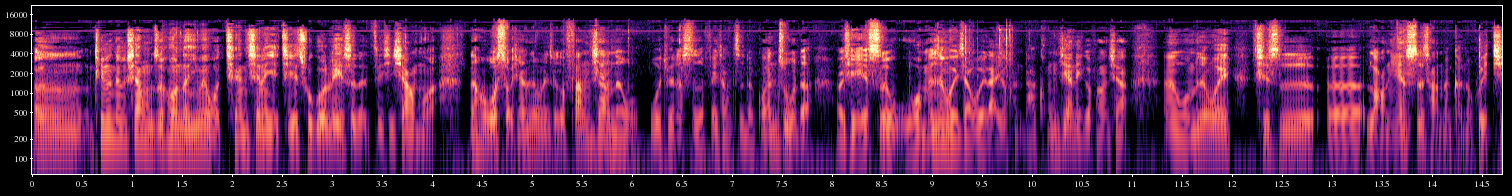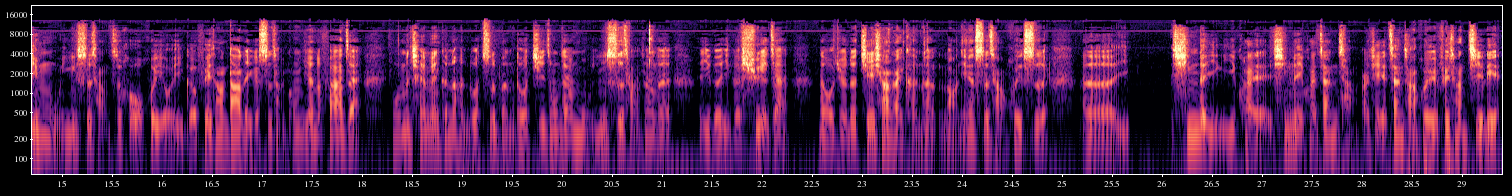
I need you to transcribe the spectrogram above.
嗯，听了这个项目之后呢，因为我前期呢也接触过类似的这些项目啊，然后我首先认为这个方向呢，我我觉得是非常值得关注的，而且也是我们认为在未来有很大空间的一个方向。嗯，我们认为其实呃老年市场呢可能会继母婴市场之后会有一个非常大的一个市场空间的发展。我们前面可能很多资本都集中在母婴市场上的一个一个血战，那我觉得接下来可能老年市场会是呃。新的一一块新的一块战场，而且战场会非常激烈，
